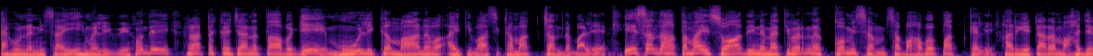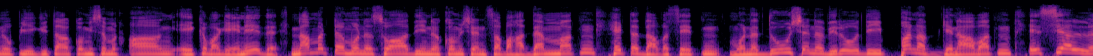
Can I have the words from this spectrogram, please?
ඇහුන නිසයි එහෙම ලිව්වේ. හොඳේ රටක ජනතාවගේ මූලික මානව අයිතිවාසිකමක් චන්ද බලය. ඒ සඳහා තමයි ස්වාධීන මැතිවරණ කොමිසම් සභාව පත් කළේ. හරියට අර මහජන උපයගිතා කොමිසම ආං ඒක වගේ නේද. නමට මොන ස්වාධීන කොමිෂන් සබහ දැම්මත් හෙට දවසෙත් මොන දූෂණ විරෝධී පනත් ගෙනාවත්න් එසියල්ල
